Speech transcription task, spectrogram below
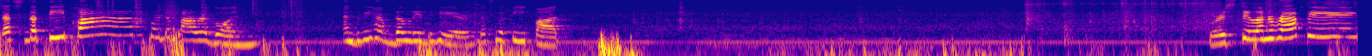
That's the teapot for the Paragon. And we have the lid here. That's the teapot. We're still unwrapping.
